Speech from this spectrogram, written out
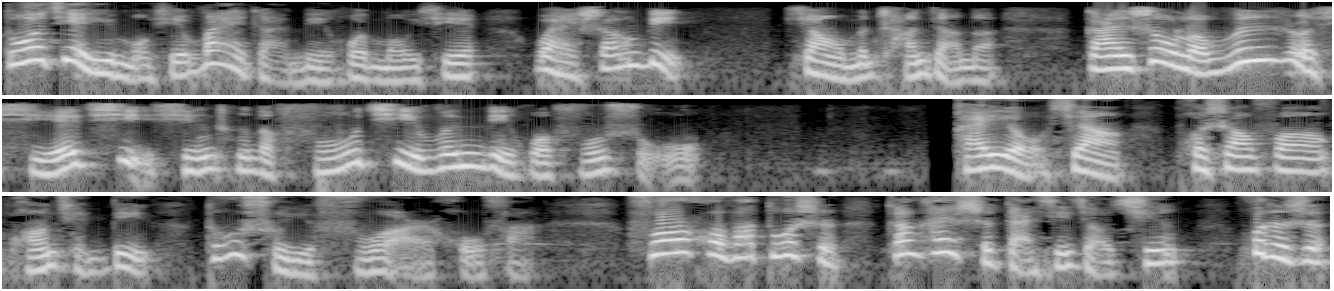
多见于某些外感病或某些外伤病，像我们常讲的，感受了温热邪气形成的伏气温病或伏暑，还有像破伤风、狂犬病，都属于伏而后发。伏而后发多是刚开始感邪较轻。或者是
